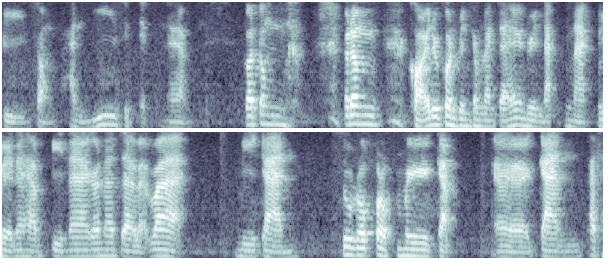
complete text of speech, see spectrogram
ปี 2021 นะครับก็ต้องก็ต้องขอให้ทุกคนเป็นกำลังใจให้กันด้วยหนักๆเลยนะครับ ปีหน้าก็น่าจะแบบว่ามีการ สู้รบปรบมือกับการพัฒ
